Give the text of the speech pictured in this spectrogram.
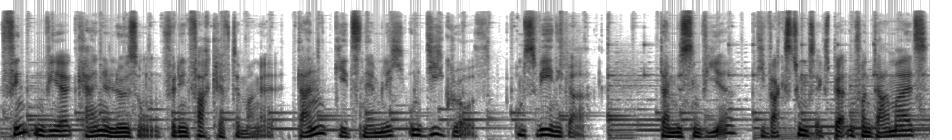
Finden wir keine Lösung für den Fachkräftemangel, dann geht es nämlich um Degrowth, ums Weniger, dann müssen wir, die Wachstumsexperten von damals,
